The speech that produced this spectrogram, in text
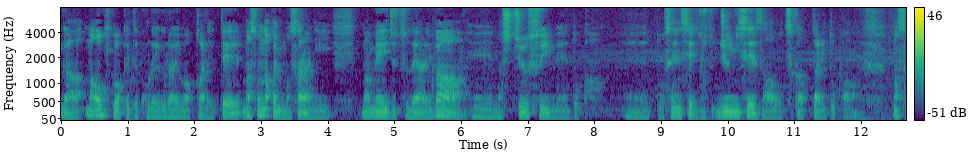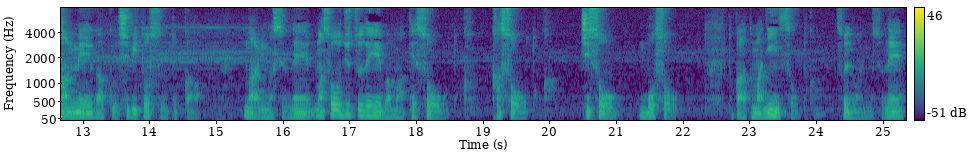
が、まあ、大きく分けてこれぐらい分かれて、まあ、その中にもさらに、まあ、名術であれば、えーまあ、四柱推命とか、えー、と先生術十二星座を使ったりとか、まあ、三名学死人数とか、まあ、ありますよね。まあ、槍術で言えば、まあ、手相とか仮想とか地層母層とかあとまあ人相とかそういうのもありますよね、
